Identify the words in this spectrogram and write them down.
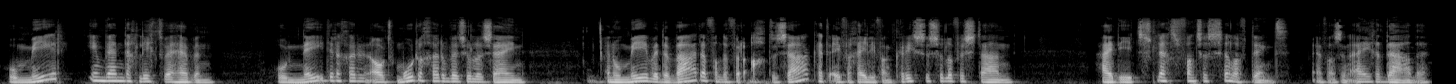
Hoe meer inwendig licht we hebben, hoe nederiger en ootmoediger we zullen zijn, en hoe meer we de waarde van de verachte zaak, het evangelie van Christus, zullen verstaan. Hij die het slechts van zichzelf denkt en van zijn eigen daden,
